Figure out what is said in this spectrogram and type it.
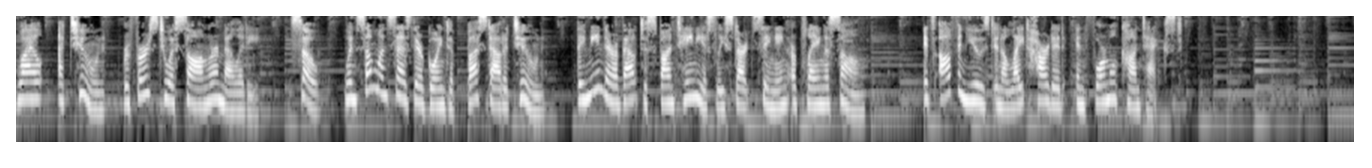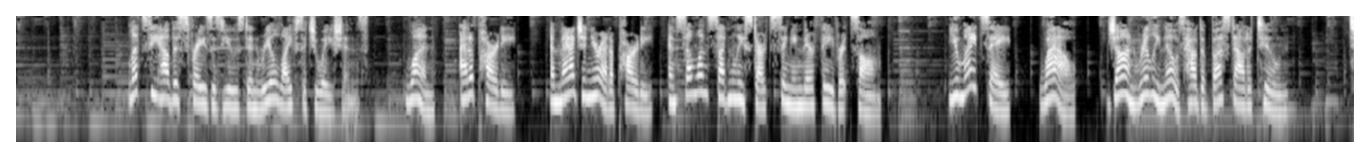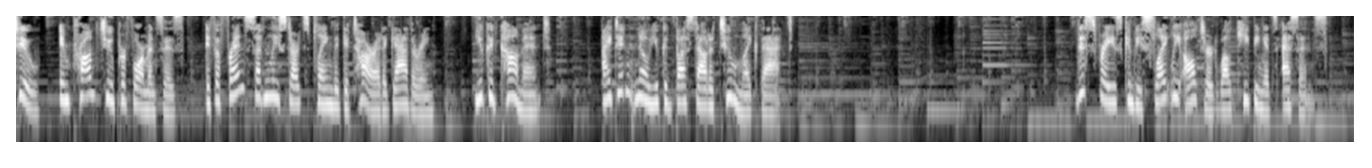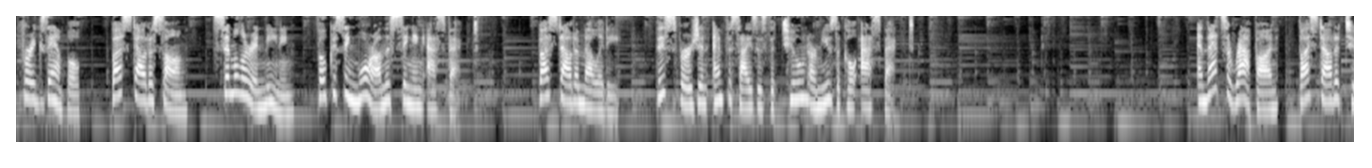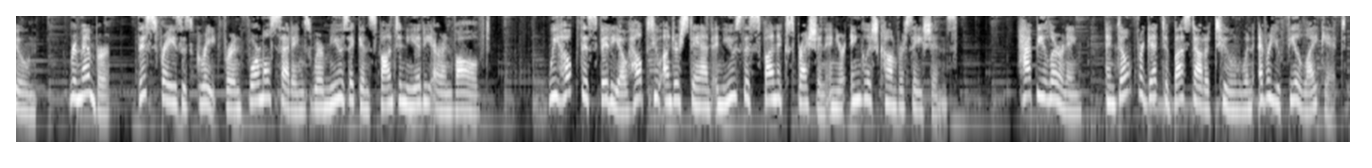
while a tune refers to a song or melody. So, when someone says they're going to bust out a tune, they mean they're about to spontaneously start singing or playing a song. It's often used in a light-hearted, informal context. Let's see how this phrase is used in real-life situations. 1. At a party. Imagine you're at a party, and someone suddenly starts singing their favorite song. You might say, Wow, John really knows how to bust out a tune. 2. Impromptu performances. If a friend suddenly starts playing the guitar at a gathering, you could comment, I didn't know you could bust out a tune like that. This phrase can be slightly altered while keeping its essence. For example, bust out a song, similar in meaning, focusing more on the singing aspect. Bust out a melody. This version emphasizes the tune or musical aspect. And that's a wrap on Bust Out a Tune. Remember, this phrase is great for informal settings where music and spontaneity are involved. We hope this video helps you understand and use this fun expression in your English conversations. Happy learning, and don't forget to bust out a tune whenever you feel like it.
